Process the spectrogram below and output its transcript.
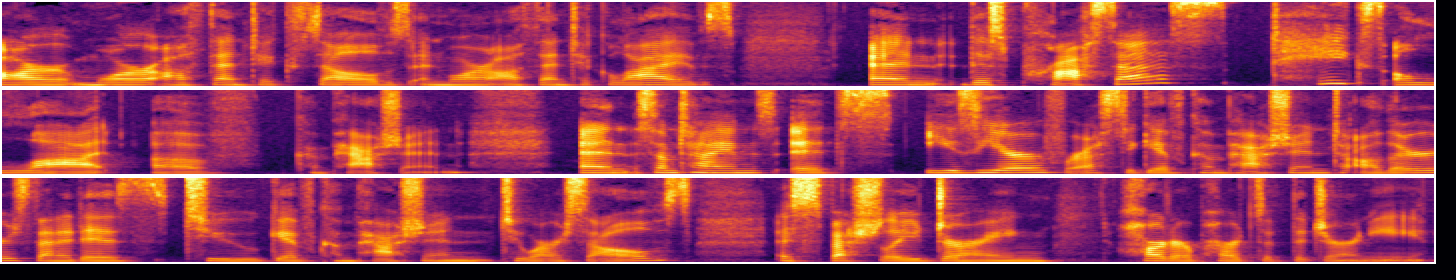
our more authentic selves and more authentic lives. And this process takes a lot of compassion. And sometimes it's easier for us to give compassion to others than it is to give compassion to ourselves, especially during harder parts of the journey.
